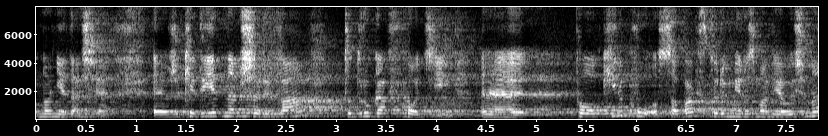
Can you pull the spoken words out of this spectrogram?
no nie da się. E, Że kiedy jedna przerywa, to druga wchodzi. E, Po kilku osobach, z którymi rozmawiałyśmy,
